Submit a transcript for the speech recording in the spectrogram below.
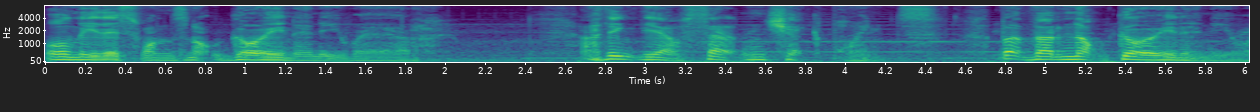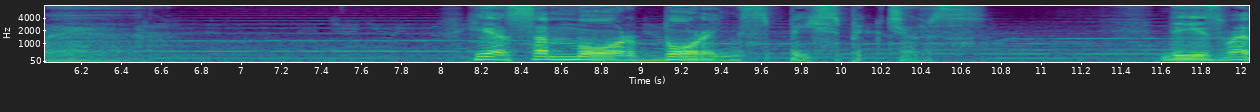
only this one's not going anywhere. I think they have certain checkpoints, but they're not going anywhere. Here's some more boring space pictures. These were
